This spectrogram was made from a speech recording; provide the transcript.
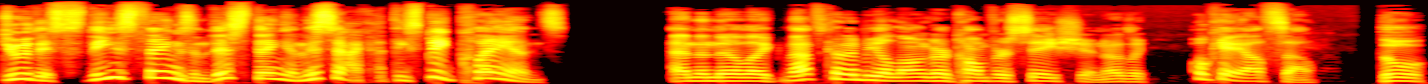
do this, these things and this thing and this. I got these big plans. And then they're like, That's to be a longer conversation. I was like, Okay, I'll sell. Though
